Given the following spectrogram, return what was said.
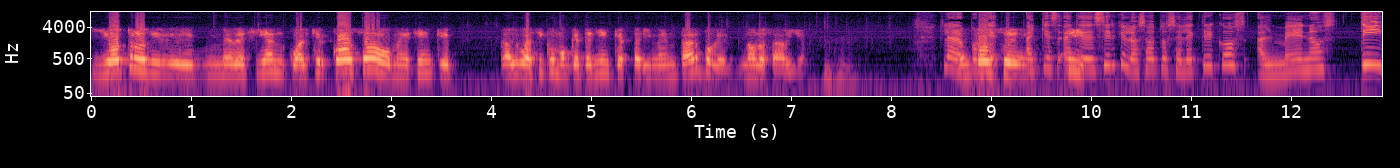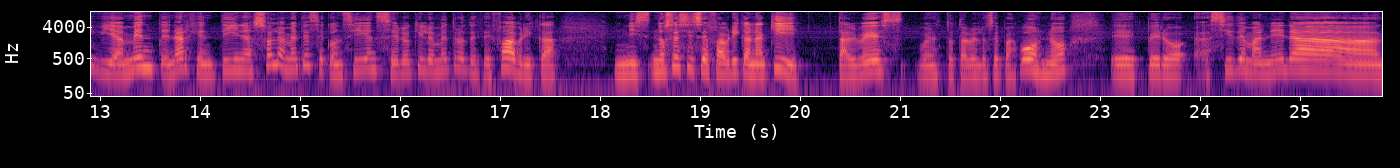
y otros di- me decían cualquier cosa o me decían que algo así como que tenían que experimentar porque no lo sabían. Claro, porque Entonces, hay que, hay sí. que decir que los autos eléctricos, al menos tibiamente en Argentina, solamente se consiguen cero kilómetros desde fábrica. Ni, no sé si se fabrican aquí, tal vez, bueno, esto tal vez lo sepas vos, ¿no? Eh, pero así de manera,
